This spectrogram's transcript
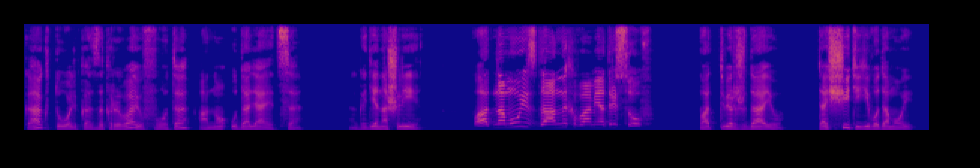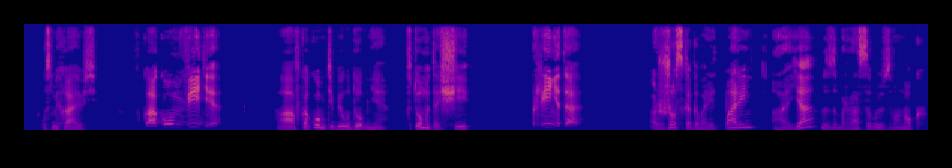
Как только закрываю фото, оно удаляется. Где нашли? По одному из данных вами адресов. Подтверждаю. Тащите его домой. Усмехаюсь. В каком виде? А в каком тебе удобнее? В том и тащи. Принято. Жестко говорит парень, а я сбрасываю звонок.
